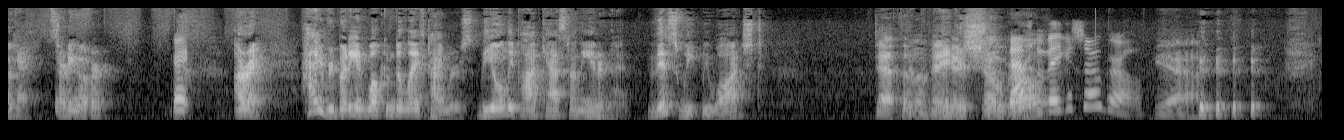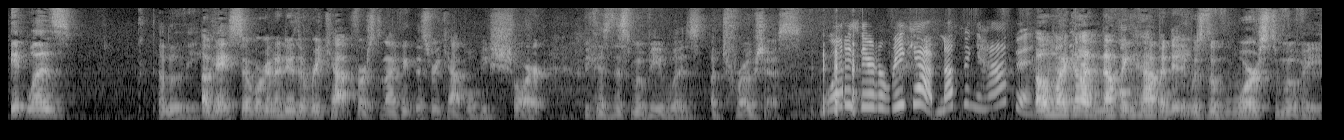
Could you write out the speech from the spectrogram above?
Okay, starting over. Great. All right. Hi, everybody, and welcome to Lifetimers, the only podcast on the internet. This week we watched. Death of a Vegas, Vegas showgirl. That's a Vegas showgirl. Yeah. It was a movie. okay, so we're gonna do the recap first, and I think this recap will be short because this movie was atrocious. What is there to recap? Nothing happened. Oh my god, nothing happened. It was the worst movie.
